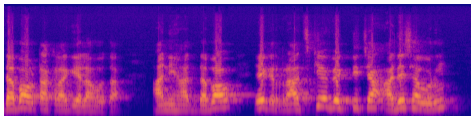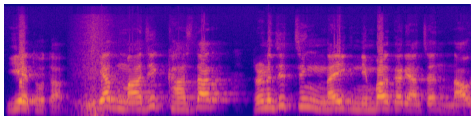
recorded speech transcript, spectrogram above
दबाव टाकला गेला होता आणि हा दबाव एक राजकीय व्यक्तीच्या आदेशावरून येत होता. यात माजी खासदार रणजित सिंग नाईक निंबाळकर यांचं नाव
